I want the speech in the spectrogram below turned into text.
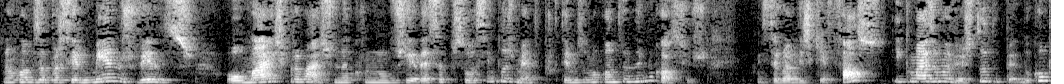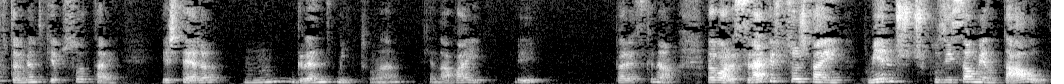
não vamos aparecer menos vezes ou mais para baixo na cronologia dessa pessoa simplesmente porque temos uma conta de negócios. O Instagram diz que é falso e que, mais uma vez, tudo depende do comportamento que a pessoa tem. Este era um grande mito, não é? Que andava aí. E parece que não. Agora, será que as pessoas têm menos disposição mental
